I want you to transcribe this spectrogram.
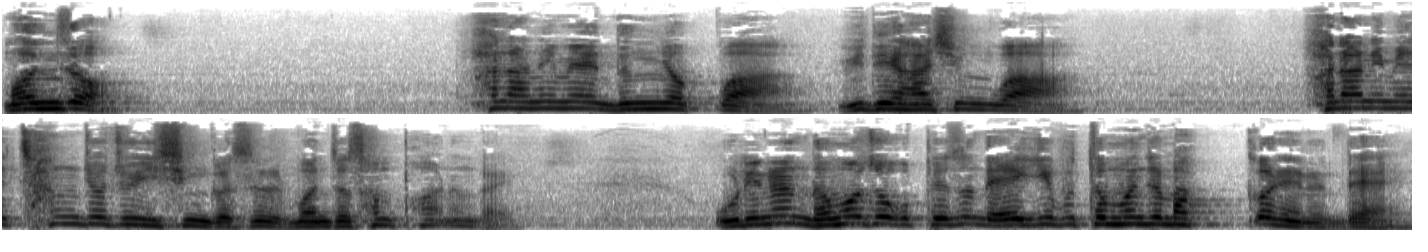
먼저 하나님의 능력과 위대하심과 하나님의 창조주이신 것을 먼저 선포하는 거예요. 우리는 너무 조급해서 내기부터 먼저 막 꺼내는데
